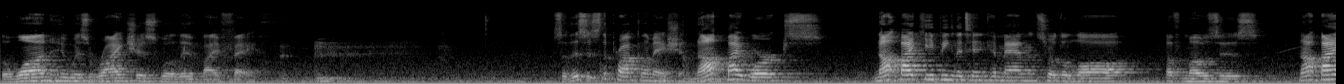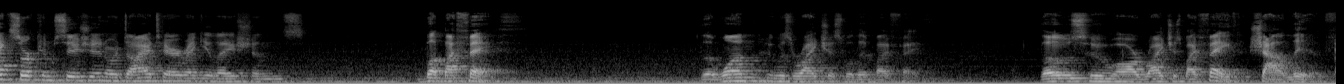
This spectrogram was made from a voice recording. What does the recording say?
the one who is righteous will live by faith. So, this is the proclamation, not by works, not by keeping the Ten Commandments or the law of Moses, not by circumcision or dietary regulations, but by faith. The one who is righteous will live by faith. Those who are righteous by faith shall live.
